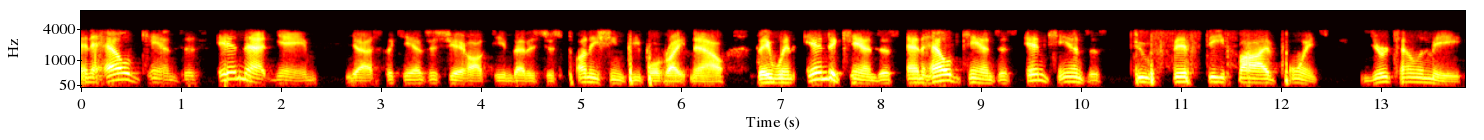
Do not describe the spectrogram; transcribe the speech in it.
and held Kansas in that game. Yes, the Kansas Jayhawk team that is just punishing people right now. They went into Kansas and held Kansas in Kansas to 55 points. You're telling me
